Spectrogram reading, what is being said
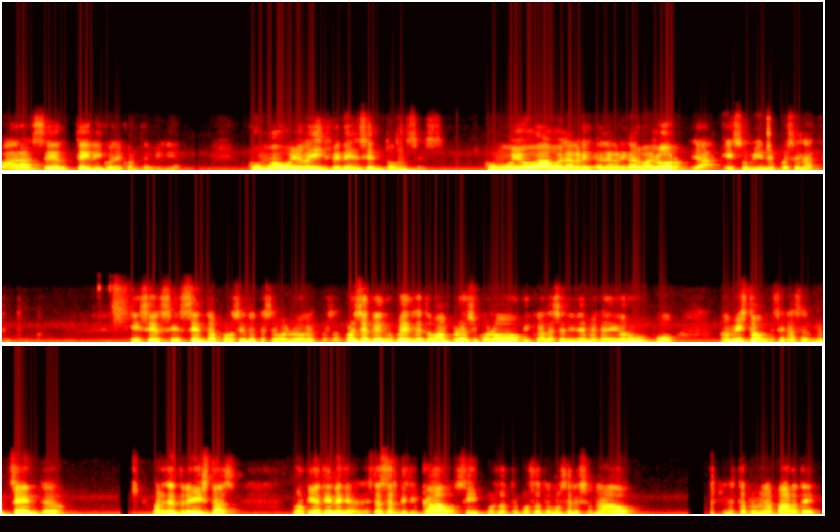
para ser técnicos de contabilidad. ¿Cómo hago yo la diferencia entonces? ¿Cómo yo hago el, agregar valor? Ya, eso viene pues en la actitud, es el 60% que se evalúa en el personal. Por eso es que ves que toman pruebas psicológicas, la hacen dinámica de grupo, ¿no han visto? Hacen assessment center, varias entrevistas, porque ya tienes, ya, está certificado, sí, por eso, te, por eso te hemos seleccionado en esta primera parte,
